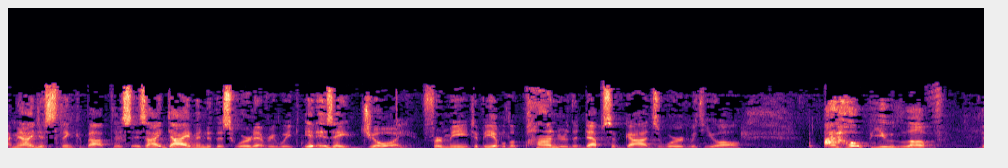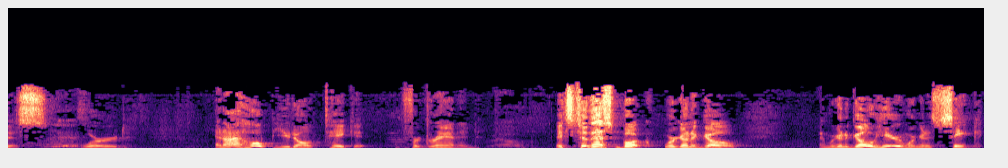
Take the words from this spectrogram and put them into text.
I mean, I just think about this. As I dive into this word every week, it is a joy for me to be able to ponder the depths of God's word with you all. I hope you love this word, and I hope you don't take it for granted. It's to this book we're going to go. And we're going to go here and we're going to seek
